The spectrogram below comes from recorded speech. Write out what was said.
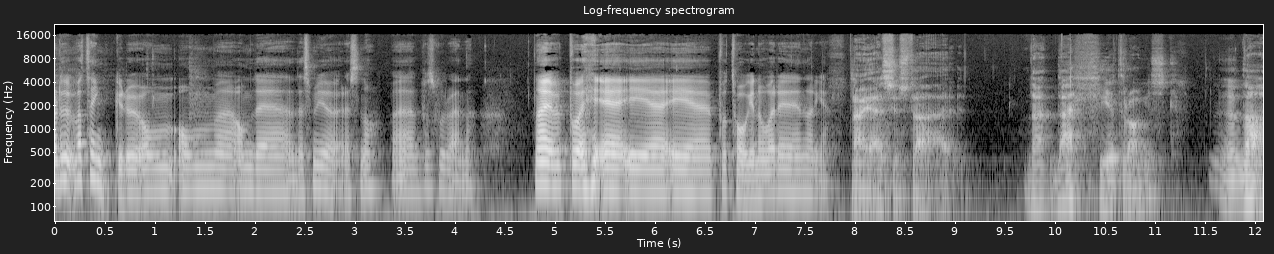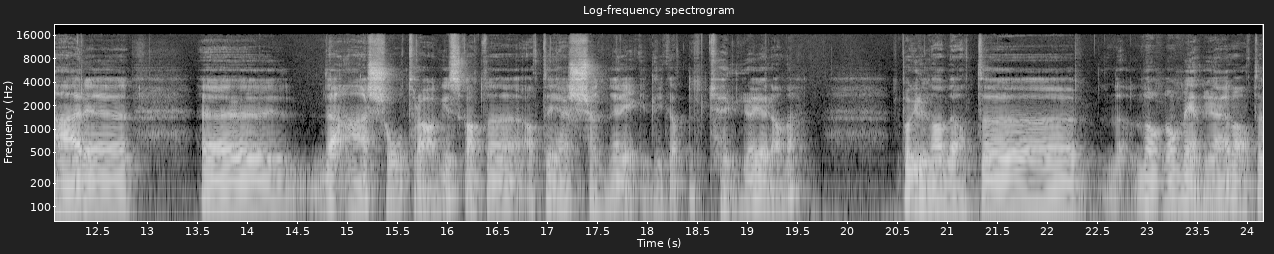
hva, det, hva tenker du om, om, om det, det, som gjøres nå eh, på sporveiene? Nei, på, i, i, på, togene våre i Norge? Nei, jeg syns det er, det det er helt tragisk. Det er Det er så tragisk at, at, jeg skjønner egentlig ikke at den tør å gjøre det. På grunn av det at nå, nå, mener jeg da at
